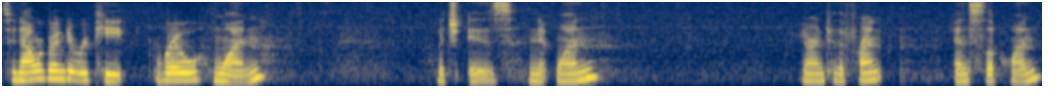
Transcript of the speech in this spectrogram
So now we're going to repeat row 1 which is knit one, yarn to the front, and slip one.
